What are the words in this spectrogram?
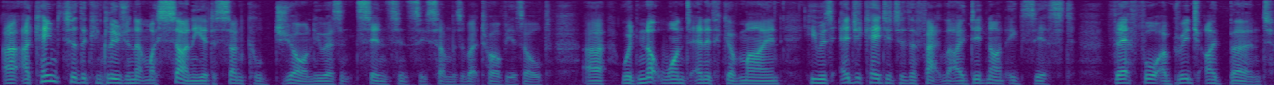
Uh, I came to the conclusion that my son, he had a son called John, who hasn't sinned since his son was about 12 years old, uh, would not want anything of mine. He was educated to the fact that I did not exist. Therefore, a bridge I burnt.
